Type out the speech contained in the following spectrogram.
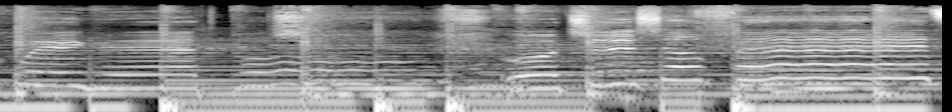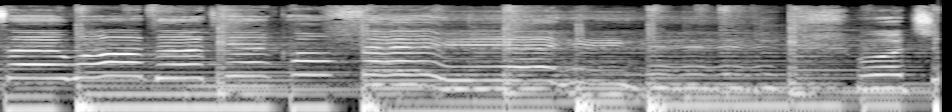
会越痛。我只想飞在我的天空飞，我知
